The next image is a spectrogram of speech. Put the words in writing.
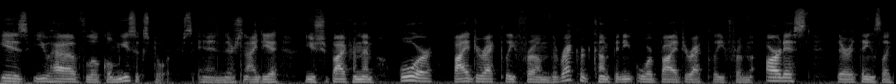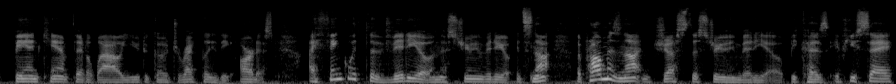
is you have local music stores and there's an idea you should buy from them or buy directly from the record company or buy directly from the artist. There are things like Bandcamp that allow you to go directly to the artist. I think with the video and the streaming video, it's not the problem is not just the streaming video because if you say,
